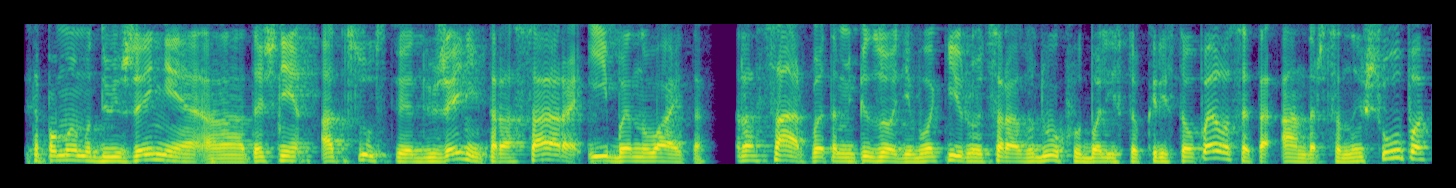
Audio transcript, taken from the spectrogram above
это, по-моему, движение, а, точнее, отсутствие движений Тросара и Бен Уайта. Тросар в этом эпизоде блокирует сразу двух футболистов Кристал Пэлас, это Андерсон и Шупа.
